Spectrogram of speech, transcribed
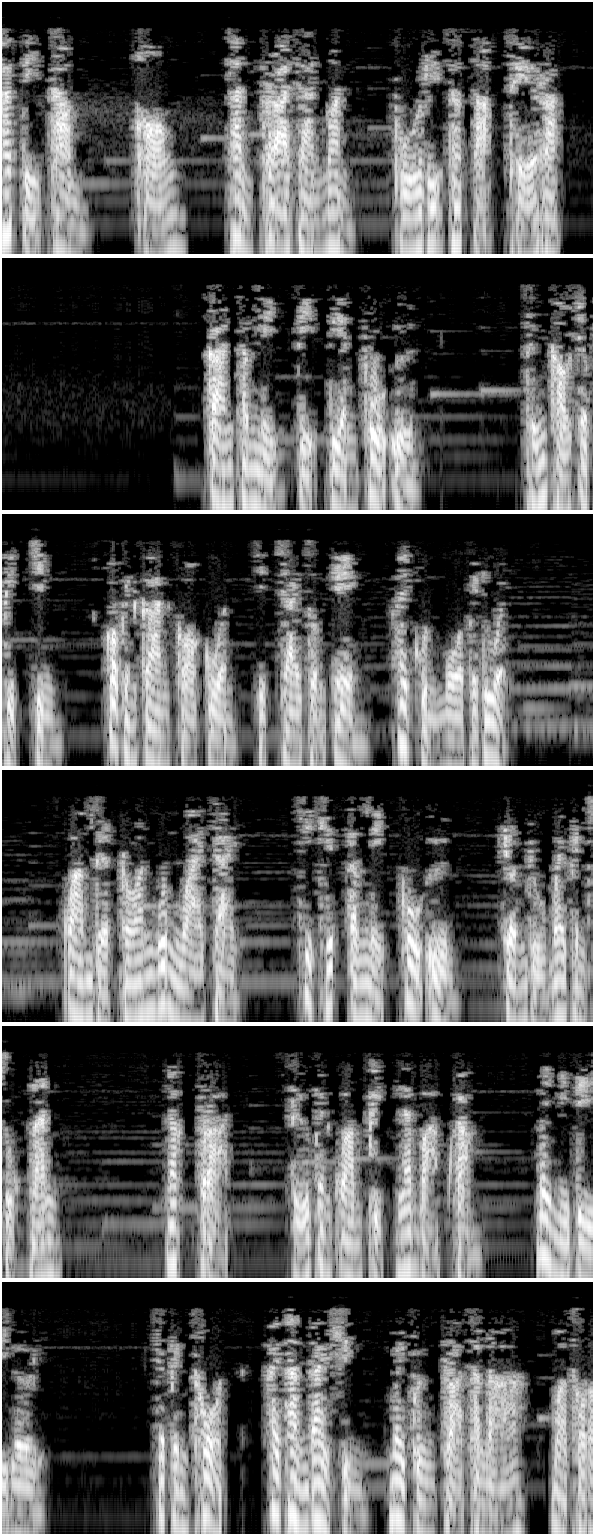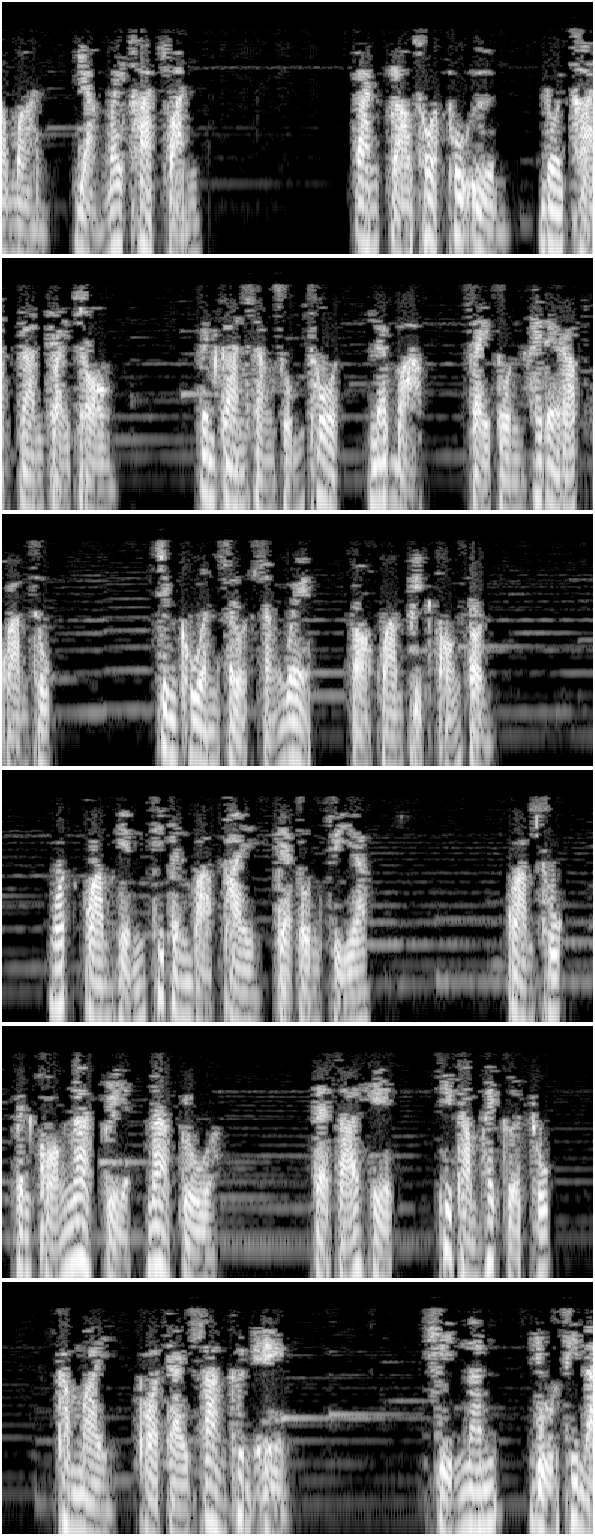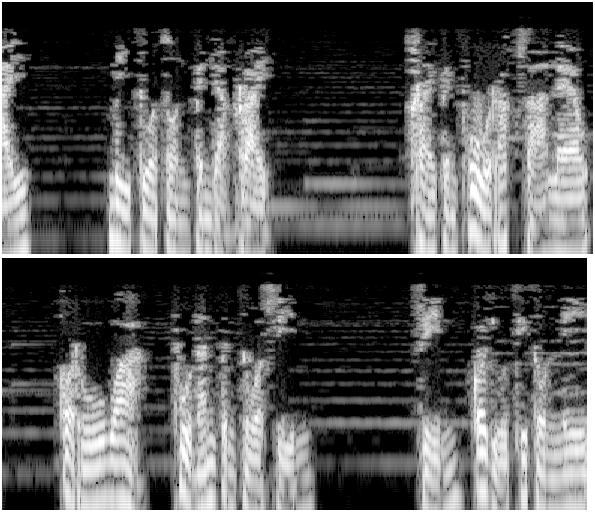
คติธรรมของท่านพระอาจารย์มั่น ภูริทัตเถระ การตำหนิติเตียนผู้อื่น ถึงเขาจะผิดจริง ก็เป็นการก่อกวนจิตใจตนเองให้ขุ่นมัวไปด้วย ความเดือดร้อนวุ่นวายใจที่คิดตำหนิผู้อื่นจนอยู่ไม่เป็นสุขนั้น นักปราชญ์ถือเป็นความผิดและบาปกรรมไม่มีดีเลย จะเป็นโทษ ให้ท่านได้สิ่งไม่พึงปรารถนามาทรมานอย่างไม่คาดฝัน การกล่าวโทษผู้อื่นโดยขาดการไตร่ตรอง เป็นการสั่งสมโทษและบาปใส่ตนให้ได้รับความทุกข์ จึงควรสลดสังเวชต่อความผิดของตน งดความเห็นที่เป็นบาปภัยแก่ตนเสีย ความทุกข์เป็นของน่าเกลียดน่ากลัว แต่สาเหตุที่ทำให้เกิดทุกข์ทำไมพอใจสร้างขึ้นเอง ศีลนั้นอยู่ที่ไหน มีตัวตนเป็นอย่างไร ใครเป็นผู้รักษาแล้ว ก็รู้ว่าผู้นั้นเป็นตัวศีล ศีลก็อยู่ที่ตนนี้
